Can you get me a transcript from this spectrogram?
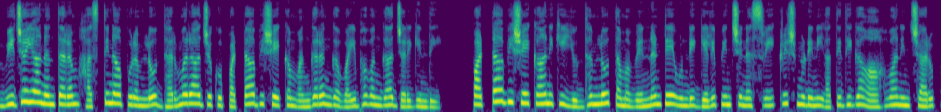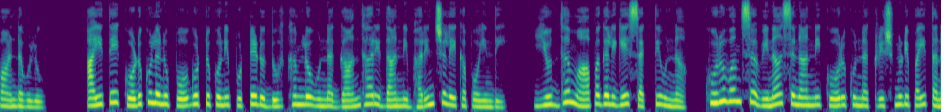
విజయానంతరం హస్తినాపురంలో ధర్మరాజుకు పట్టాభిషేకం అంగరంగ వైభవంగా జరిగింది. పట్టాభిషేకానికి యుద్ధంలో తమ వెన్నంటే ఉండి గెలిపించిన శ్రీకృష్ణుడిని అతిథిగా ఆహ్వానించారు పాండవులు. అయితే కొడుకులను పోగొట్టుకుని పుట్టెడు దుఃఖంలో ఉన్న గాంధారి దాన్ని భరించలేకపోయింది. యుద్ధం ఆపగలిగే శక్తి ఉన్న కురువంశ వినాశనాన్ని కోరుకున్న కృష్ణుడిపై తన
